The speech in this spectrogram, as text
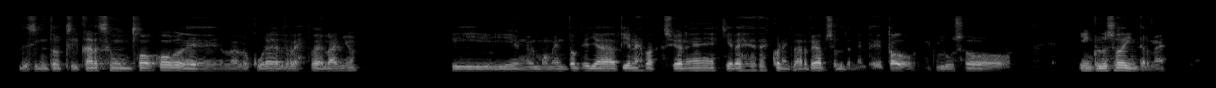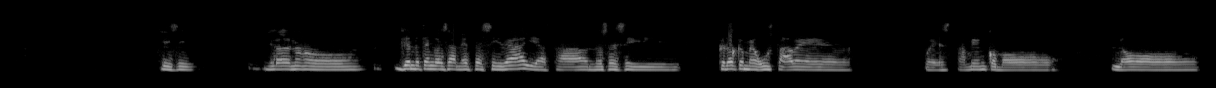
desintoxicarse un poco de la locura del resto del año y en el momento que ya tienes vacaciones quieres desconectarte absolutamente de todo, incluso, incluso de internet. Sí, sí. Yo no, yo no tengo esa necesidad y hasta no sé si creo que me gusta ver pues también como lo,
